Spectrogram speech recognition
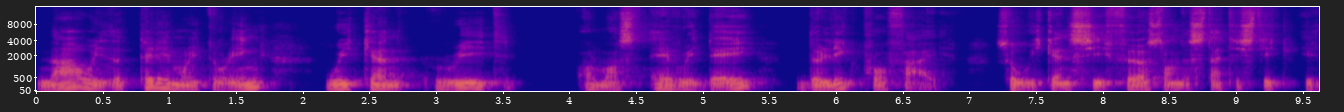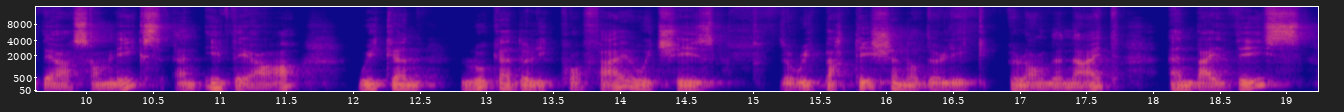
now with the telemonitoring, we can read almost every day the leak profile. So we can see first on the statistic if there are some leaks. And if there are, we can look at the leak profile, which is the repartition of the leak along the night. And by this,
